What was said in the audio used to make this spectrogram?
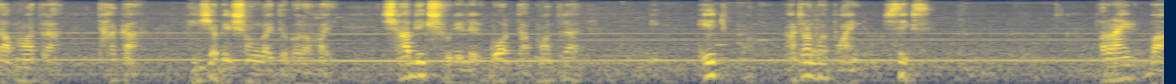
তাপমাত্রা থাকা হিসাবে সংজ্ঞায়িত করা হয়। স্বাভাবিক শরীরের গড় তাপমাত্রা এইট আটানব্বই পয়েন্ট সিক্স ফারেনহাইট বা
